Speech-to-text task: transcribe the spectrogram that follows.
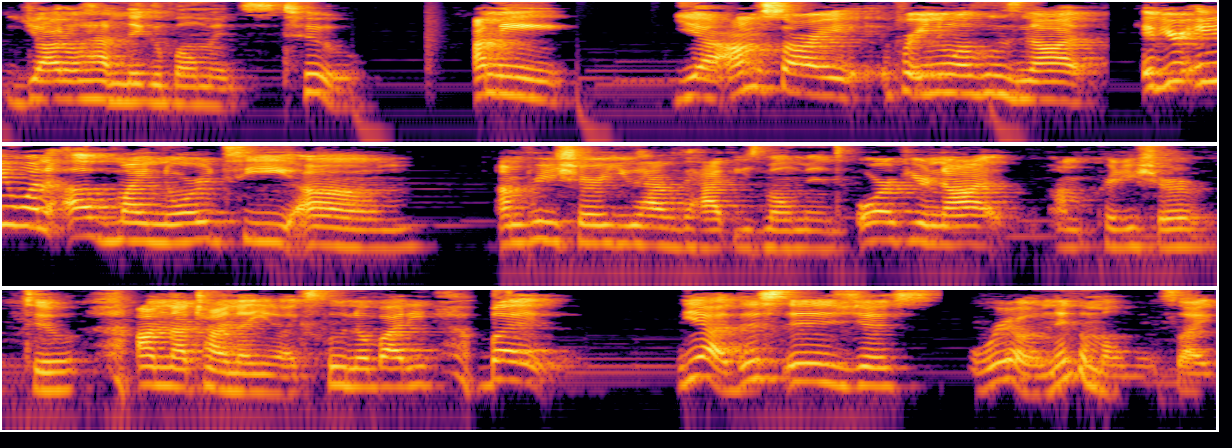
y'all don't have nigga moments too. I mean, yeah, I'm sorry for anyone who's not. If you're anyone of minority, um, I'm pretty sure you have had these moments. Or if you're not, I'm pretty sure too. I'm not trying to, you know, exclude nobody, but yeah, this is just real nigga moments. Like,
